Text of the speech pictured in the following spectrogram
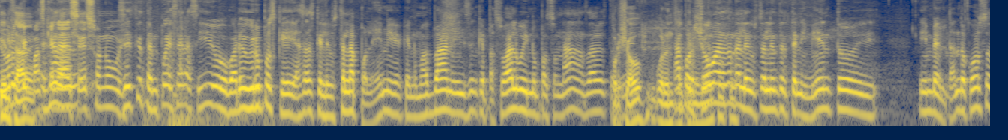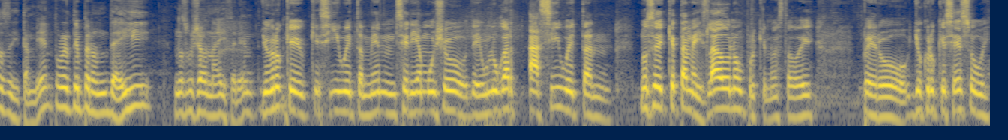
Yo ¿Quién creo sabe? que más que nada es eso, ¿no, güey? Sí, es que también puede ser así, o varios grupos que ya sabes que le gusta la polémica, que nomás van y dicen que pasó algo y no pasó nada, ¿sabes? Por show, por Ah, por show, entretenimiento, anda, le gusta el entretenimiento y inventando cosas y también, por el tiempo, pero de ahí no he escuchado nada diferente. Yo creo que, que sí, güey, también sería mucho de un lugar así, güey, tan, no sé qué tan aislado, ¿no? Porque no he estado ahí. Pero yo creo que es eso, güey,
